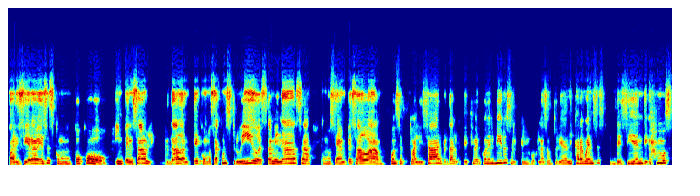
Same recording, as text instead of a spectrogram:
pareciera a veces como un poco impensable. ¿Verdad? Ante cómo se ha construido esta amenaza, cómo se ha empezado a conceptualizar, ¿verdad? Lo que tiene que ver con el virus, las autoridades nicaragüenses deciden, digamos,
